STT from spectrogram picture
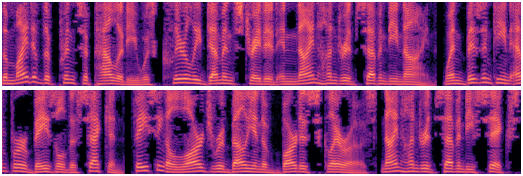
The might of the principality was clearly demonstrated in 979, when Byzantine Emperor Basil II, facing a large rebellion of Bardas Skleros 976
